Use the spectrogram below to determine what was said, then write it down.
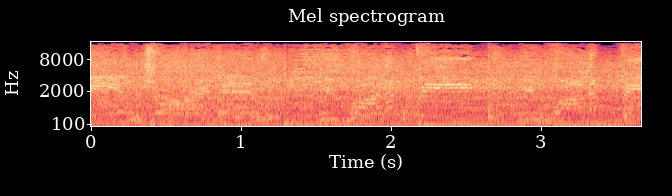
Jordan. We wanna be, we wanna be.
